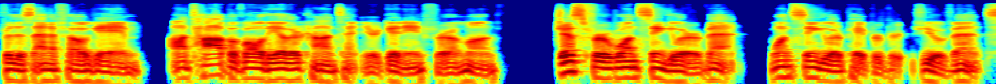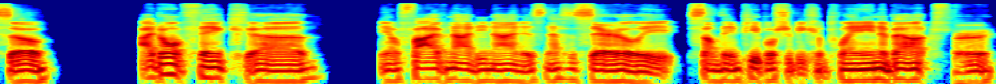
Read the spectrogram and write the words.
for this NFL game, on top of all the other content you're getting for a month, just for one singular event, one singular pay per view event. So I don't think uh, you know 5.99 is necessarily something people should be complaining about for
